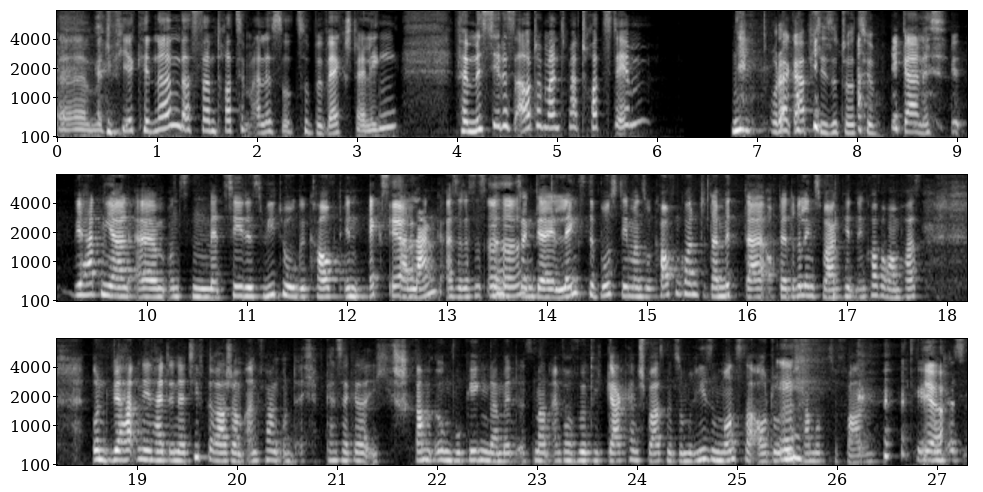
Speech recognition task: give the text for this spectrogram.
äh, mit vier Kindern, das dann trotzdem alles so zu bewerkstelligen. Vermisst ihr das Auto manchmal trotzdem? Oder gab es die Situation? Gar nicht. Wir hatten ja ähm, uns einen Mercedes Vito gekauft in extra ja. lang. Also das ist sozusagen der längste Bus, den man so kaufen konnte, damit da auch der Drillingswagen hinten in den Kofferraum passt. Und wir hatten den halt in der Tiefgarage am Anfang und ich habe ganz gedacht, ich schramm irgendwo gegen damit. Es macht einfach wirklich gar keinen Spaß, mit so einem riesen Monsterauto mm. durch Hamburg zu fahren. ja. Es,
